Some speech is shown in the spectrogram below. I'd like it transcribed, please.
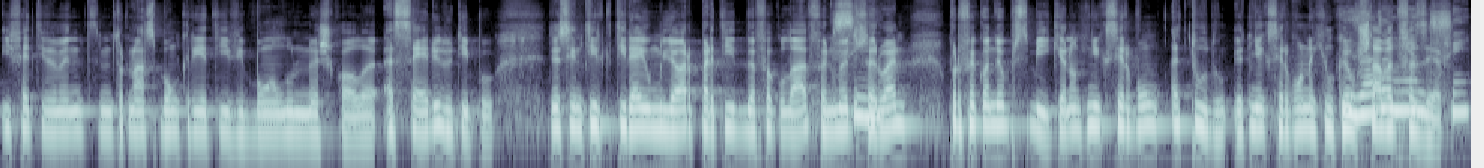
efetivamente me tornasse bom criativo e bom aluno na escola, a sério, do tipo, de eu sentir que tirei o melhor partido da faculdade. Foi no meu Sim. terceiro ano, porque foi quando eu percebi que eu não tinha que ser bom a tudo, eu tinha que ser bom naquilo que eu gostava de Exatamente, fazer. Sim.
